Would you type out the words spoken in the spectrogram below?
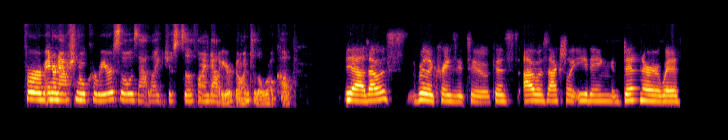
for international careers. So was that like just to find out you're going to the World Cup? Yeah, that was really crazy too, because I was actually eating dinner with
